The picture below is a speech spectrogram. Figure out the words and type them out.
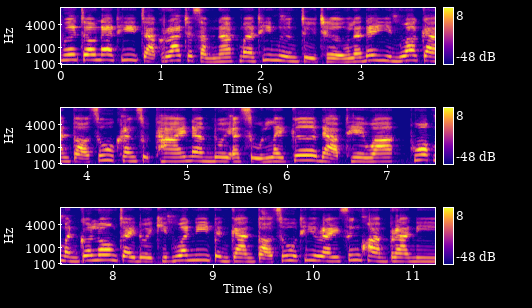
เมื่อเจ้าหน้าที่จากราชสำนักมาที่เมืองจือเฉิง และได้ยินว่าการต่อสู้ครั้งสุดท้ายนำโดยอสูรไลเกอร์ดาบเทวะ พวกมันก็โล่งใจโดยคิดว่านี่เป็นการต่อสู้ที่ไร้ซึ่งความปราณี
